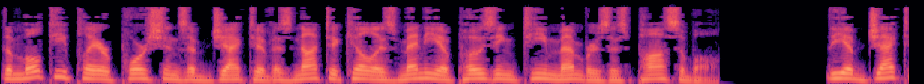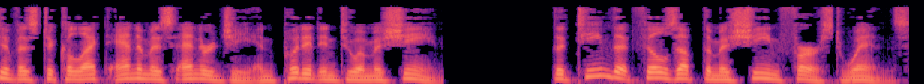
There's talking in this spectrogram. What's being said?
The multiplayer portion's objective is not to kill as many opposing team members as possible. The objective is to collect animus energy and put it into a machine. The team that fills up the machine first wins.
